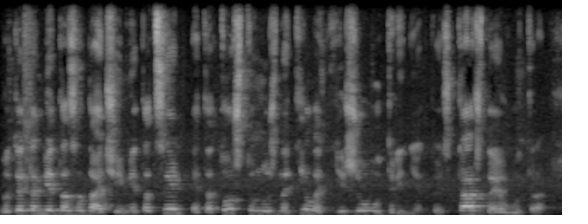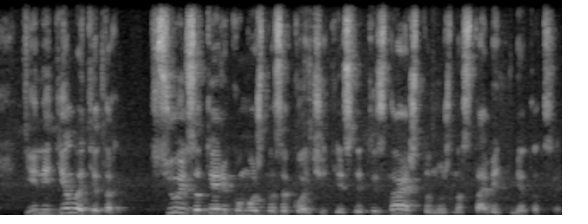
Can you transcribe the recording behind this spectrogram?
Вот эта метазадача и метацель – это то, что нужно делать ежеутренне, то есть каждое утро. Или делать это Всю эзотерику можно закончить, если ты знаешь, что нужно ставить метацель.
